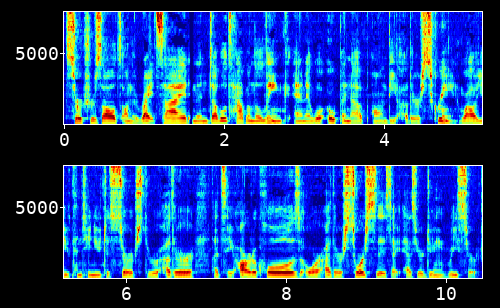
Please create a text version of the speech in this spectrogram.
search results on the right side, and then double tap on the link and it will open up on the other screen while you continue to search through other, let's say, articles or other sources as you're doing research.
